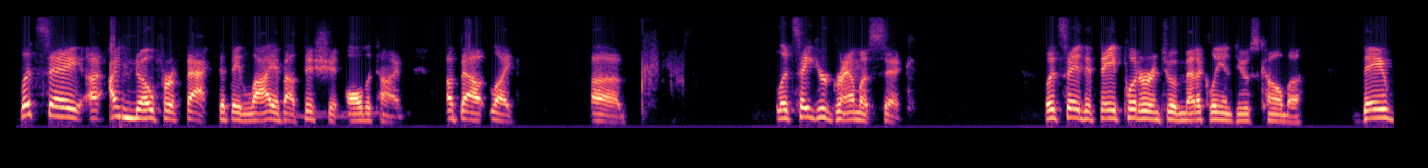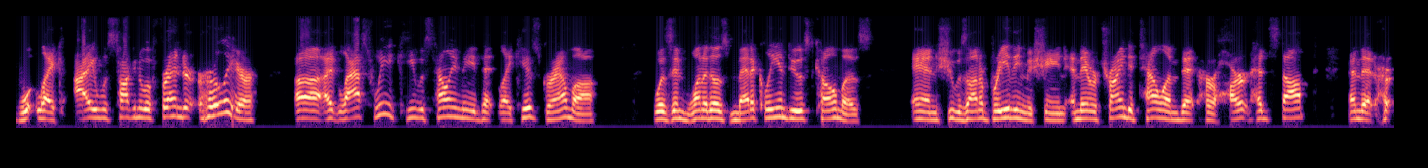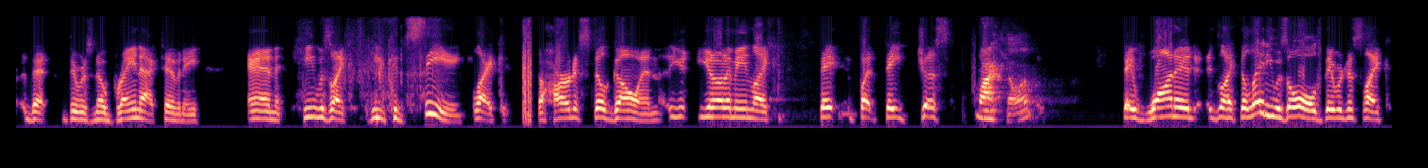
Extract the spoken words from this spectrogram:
let's say I, I know for a fact that they lie about this shit all the time about like uh let's say your grandma's sick. Let's say that they put her into a medically induced coma. They like i was talking to a friend earlier uh I- last week he was telling me that like his grandma was in one of those medically induced comas and she was on a breathing machine and they were trying to tell him that her heart had stopped and that her that there was no brain activity and he was like he could see like the heart is still going. You, you know what i mean? Like they but they just Mark Killer. they wanted like the lady was old. They were just like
